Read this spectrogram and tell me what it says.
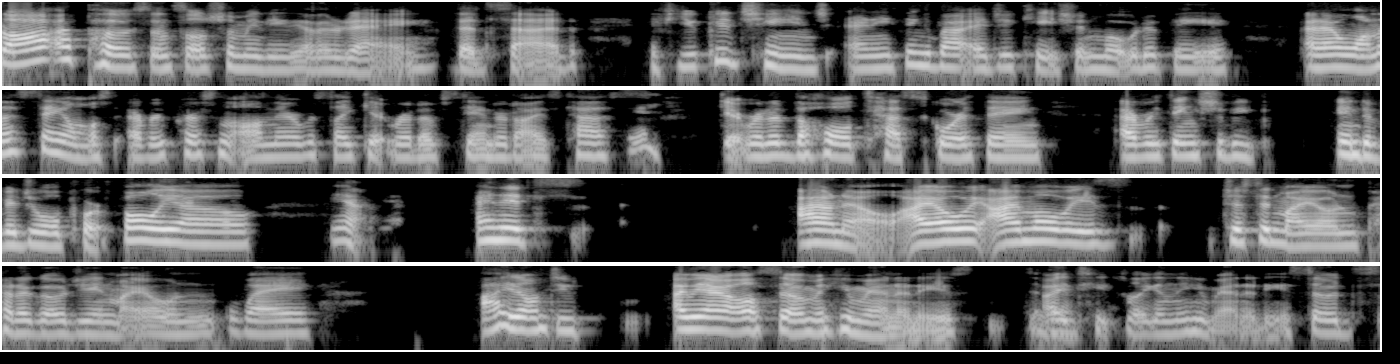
saw a post on social media the other day that said, if you could change anything about education, what would it be? And I want to say almost every person on there was like, get rid of standardized tests, Yeah. get rid of the whole test score thing. Everything should be individual portfolio. Yeah. And it's, I don't know. I always, I'm always just in my own pedagogy in my own way. I don't do, I mean, I also am a humanities. I teach like in the humanities. So it's,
